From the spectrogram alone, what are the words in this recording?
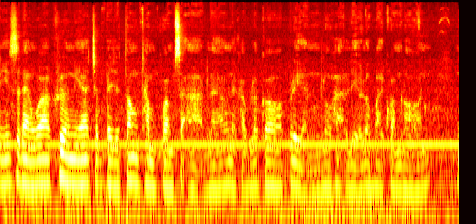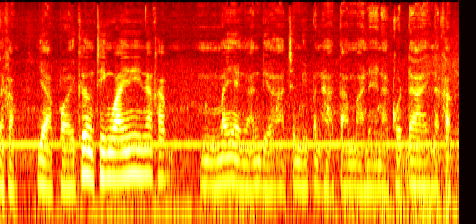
นี้แสดงว่าเครื่องนี้จำเป็นจะต้องทำความสะอาดแล้วนะครับ แล้วก็เปลี่ยนโลหะเหลวระบายความร้อนนะครับ อย่าปล่อยเครื่องทิ้งไว้นะครับ ไม่อย่างนั้นเดี๋ยวอาจจะมีปัญหาตามมาในอนาคตได้นะครับ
